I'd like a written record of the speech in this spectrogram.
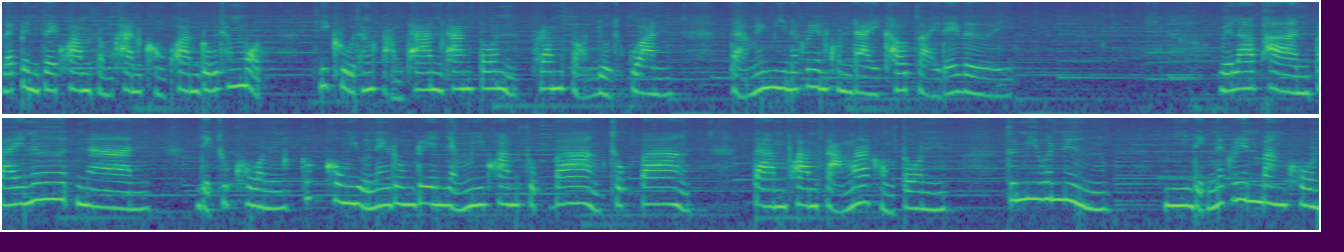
และเป็นใจความสำคัญของความรู้ทั้งหมด ที่ครูทั้งสามท่านข้างต้น พร่ำสอนอยู่ทุกวัน แต่ไม่มีนักเรียนคนใดเข้าใจได้เลย เวลาผ่านไปเนิ่นนาน เด็กทุกคนก็คงอยู่ในโรงเรียนอย่างมีความสุขบ้าง ทุกบ้าง ตามความสามารถของตน จนมีวันหนึ่ง มีเด็กนักเรียนบางคน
